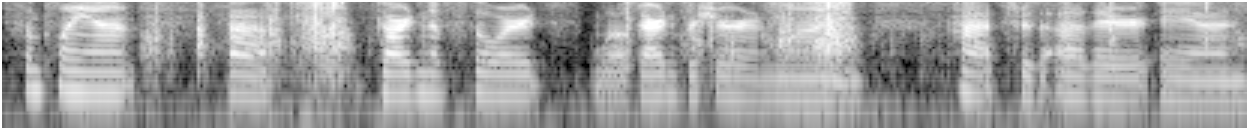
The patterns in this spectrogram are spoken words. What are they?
some plants, uh, garden of sorts, well, garden for sure on one, and pots for the other, and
